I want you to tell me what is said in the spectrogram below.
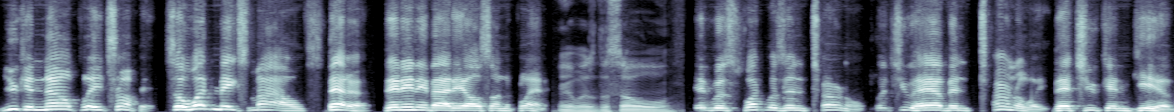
you can now play trumpet. So what makes Miles better than anybody else on the planet? It was the soul. It was what was internal, what you have internally that you can give.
